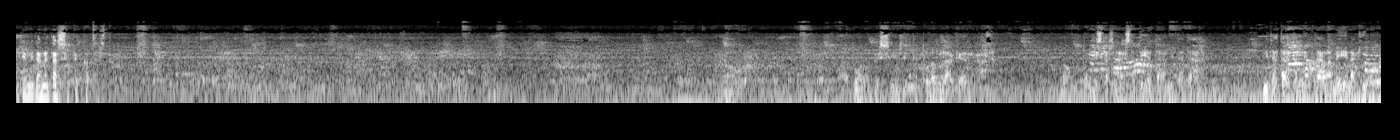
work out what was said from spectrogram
En tiedä mitä ne tässä sitten katsastaa. Tuolla on vissiin sitten tuolla yläkerrassa. Joo, mutta mistäs näistä tietää, mitä täällä, mitä täältä, mitä täällä mihinäkin on.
